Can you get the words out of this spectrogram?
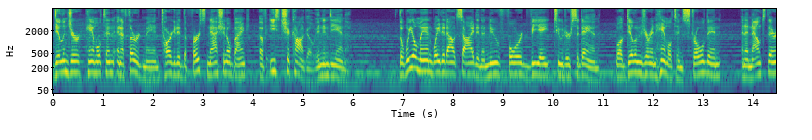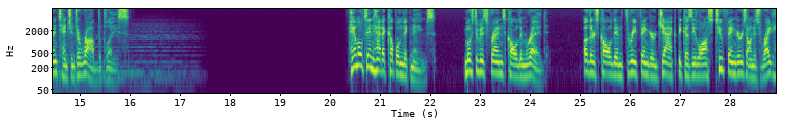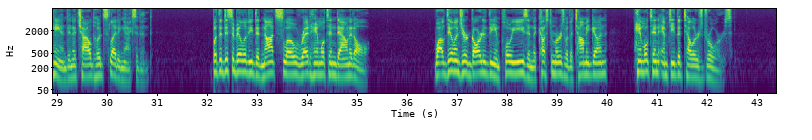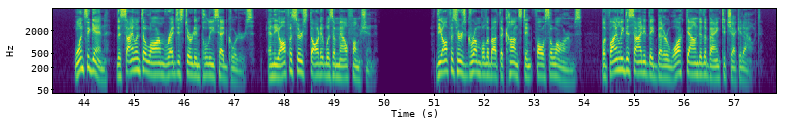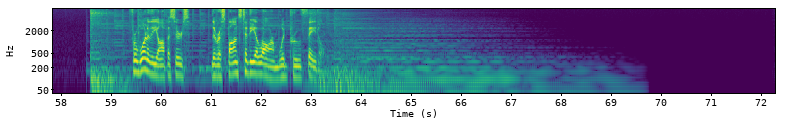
Dillinger, Hamilton, and a third man targeted the First National Bank of East Chicago in Indiana. The wheelman waited outside in a new Ford V8 Tudor sedan, while Dillinger and Hamilton strolled in and announced their intention to rob the place. Hamilton had a couple nicknames. Most of his friends called him Red. Others called him Three Finger Jack because he lost two fingers on his right hand in a childhood sledding accident. But the disability did not slow Red Hamilton down at all. While Dillinger guarded the employees and the customers with a Tommy gun, Hamilton emptied the teller's drawers. Once again, the silent alarm registered in police headquarters, and the officers thought it was a malfunction. The officers grumbled about the constant false alarms but finally decided they'd better walk down to the bank to check it out. For one of the officers, the response to the alarm would prove fatal.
